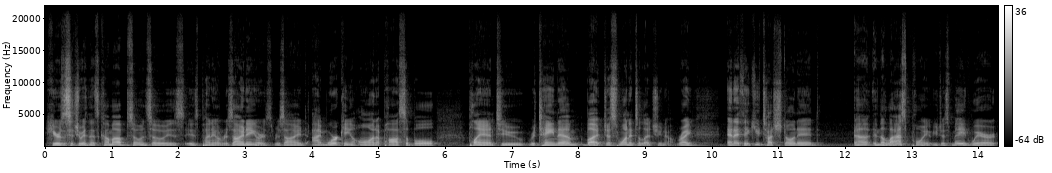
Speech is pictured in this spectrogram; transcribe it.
here's a situation that's come up so and so is is planning on resigning or is resigned I'm working on a possible plan to retain them, but just wanted to let you know, right? And I think you touched on it uh, in the last point you just made, where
